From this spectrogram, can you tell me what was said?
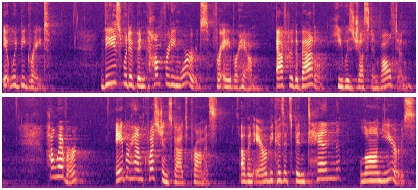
it would be great. These would have been comforting words for Abraham after the battle he was just involved in. However, Abraham questions God's promise of an heir because it's been 10 long years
